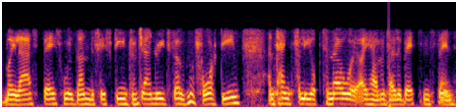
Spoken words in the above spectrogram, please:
My last bet was on the 15th of January 2014, and thankfully, up to now, I, I haven't had a bet since then.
